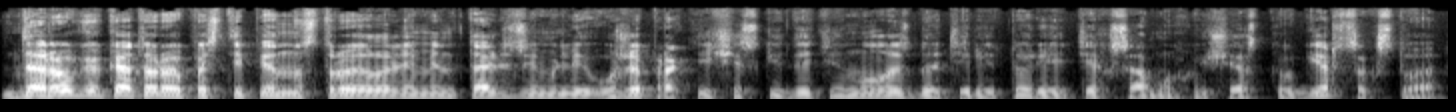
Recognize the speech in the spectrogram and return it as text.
дорога, которую постепенно строил элементаль земли, уже практически дотянулась до территории тех самых участков герцогства,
